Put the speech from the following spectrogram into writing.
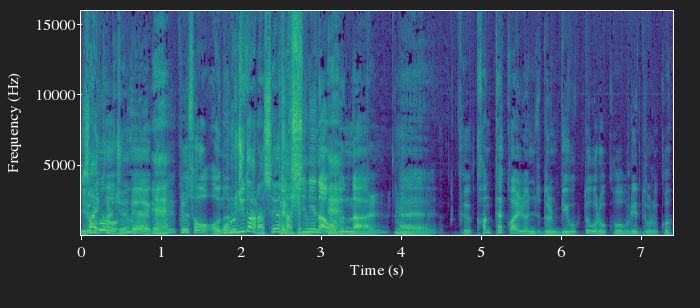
이런 사이클주 거, 예, 예. 그래서 어느 오르지도 않았어요. 백신이 사실은. 나오던 예. 날 음. 예, 그 컨택 관련주들 미국도 그렇고 우리도 그렇고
